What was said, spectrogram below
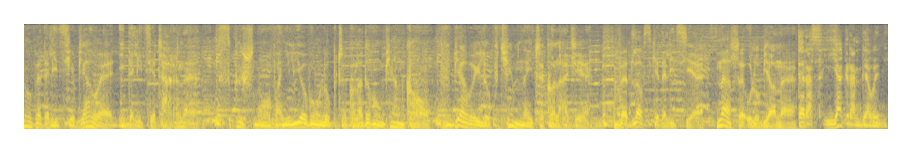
Nowe delicje białe i delicje czarne. Z pyszną waniliową lub czekoladową pianką w białej lub ciemnej czekoladzie. Wedlowskie delicje. Nasze ulubione. Teraz ja gram białymi.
